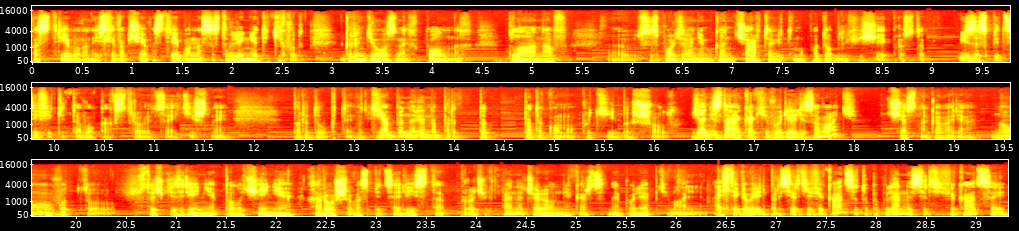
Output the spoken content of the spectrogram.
востребовано, если вообще востребовано составление таких вот грандиозных, полных планов э, с использованием ганчартов и тому подобных вещей. Просто из-за специфики того, как строятся айтишные продукты. Вот я бы, наверное, по, по, по такому пути бы шел. Я не знаю, как его реализовать, честно говоря. Но вот э, с точки зрения получения хорошего специалиста, project менеджера он, мне кажется, наиболее оптимальным. А если говорить про сертификацию, то популярность сертификации,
